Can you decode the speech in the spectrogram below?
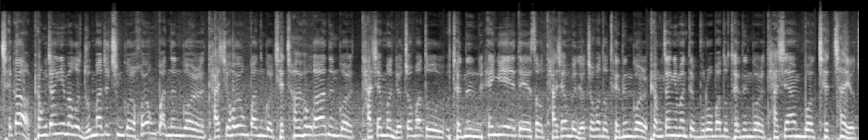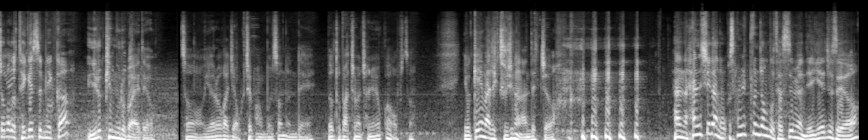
제가 병장님하고 눈 마주친 걸 허용받는 걸 다시 허용받는 걸 재차 허가하는 걸 다시 한번 여쭤봐도 되는 행위에 대해서 다시 한번 여쭤봐도 되는 걸 병장님한테 물어봐도 되는 걸 다시 한번 재차 여쭤봐도 되겠습니까? 이렇게 물어봐야 돼요. 그래서 여러 가지 억제 방법 썼는데 너도 봤지만 전혀 효과가 없어. 이거 게임 아직 2시간 안 됐죠. 한 1시간 30분 정도 됐으면 얘기해 주세요.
